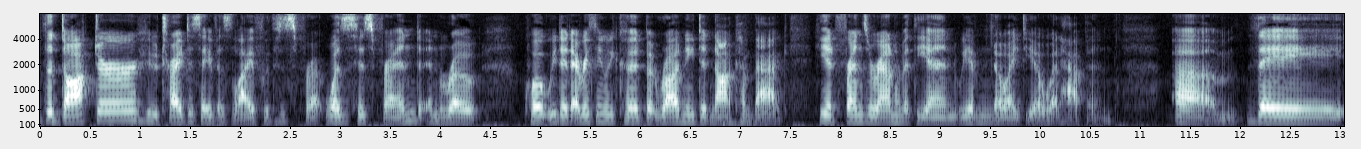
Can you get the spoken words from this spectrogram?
the doctor who tried to save his life with his fr- was his friend and wrote Quote, we did everything we could, but Rodney did not come back. He had friends around him at the end. We have no idea what happened. Um, they,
